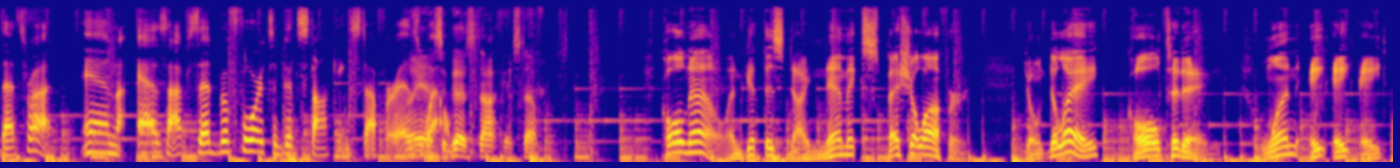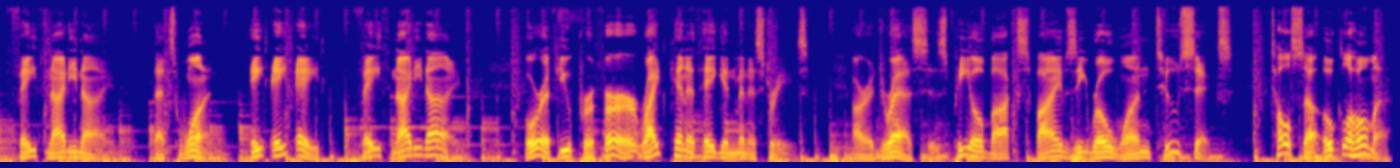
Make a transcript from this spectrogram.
That's right. And as I've said before, it's a good stocking stuffer as yeah, well. It's a good stocking stuffer. Call now and get this dynamic special offer. Don't delay. Call today. 1 888 Faith 99. That's 1 888 Faith 99. Or if you prefer, write Kenneth Hagin Ministries. Our address is P.O. Box 50126, Tulsa, Oklahoma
